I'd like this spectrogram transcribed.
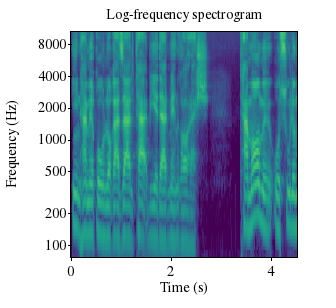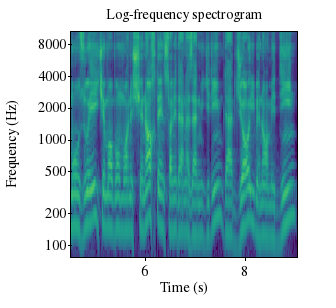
این همه قول و غزل تعبیه در منقارش. تمام اصول موضوعی که ما به عنوان شناخت انسانی در نظر می‌گیریم در جایی به نام دین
